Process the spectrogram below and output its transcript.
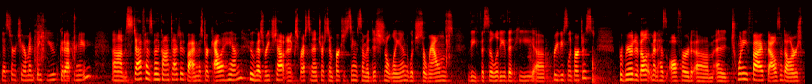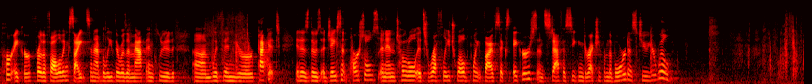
Yes, sir, Chairman, thank you. Good afternoon. Um, Staff has been contacted by Mr. Callahan, who has reached out and expressed an interest in purchasing some additional land which surrounds the facility that he uh, previously purchased. Premier Development has offered um, a $25,000 per acre for the following sites, and I believe there was a map included um, within your packet. It is those adjacent parcels, and in total, it's roughly 12.56 acres, and staff is seeking direction from the board as to your will.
